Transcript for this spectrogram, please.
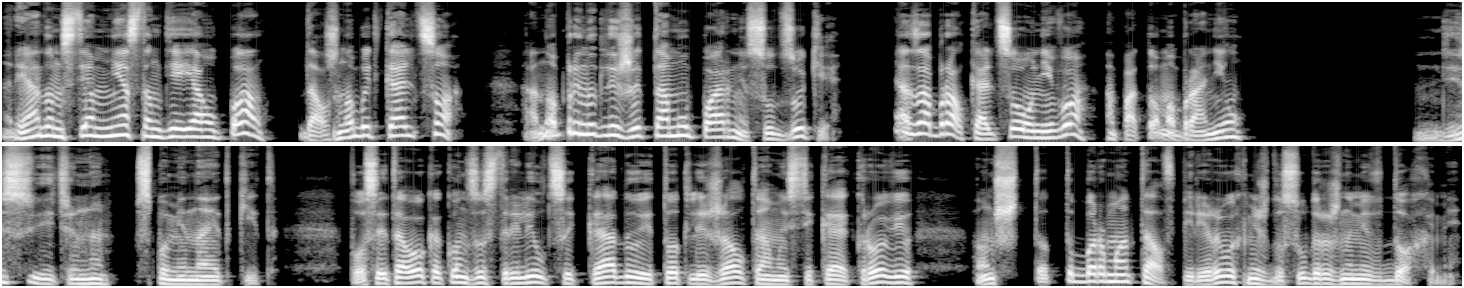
«Рядом с тем местом, где я упал, должно быть кольцо. Оно принадлежит тому парню, Судзуки. Я забрал кольцо у него, а потом обронил». «Действительно», — вспоминает Кит. После того, как он застрелил цикаду, и тот лежал там, истекая кровью, он что-то бормотал в перерывах между судорожными вдохами.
